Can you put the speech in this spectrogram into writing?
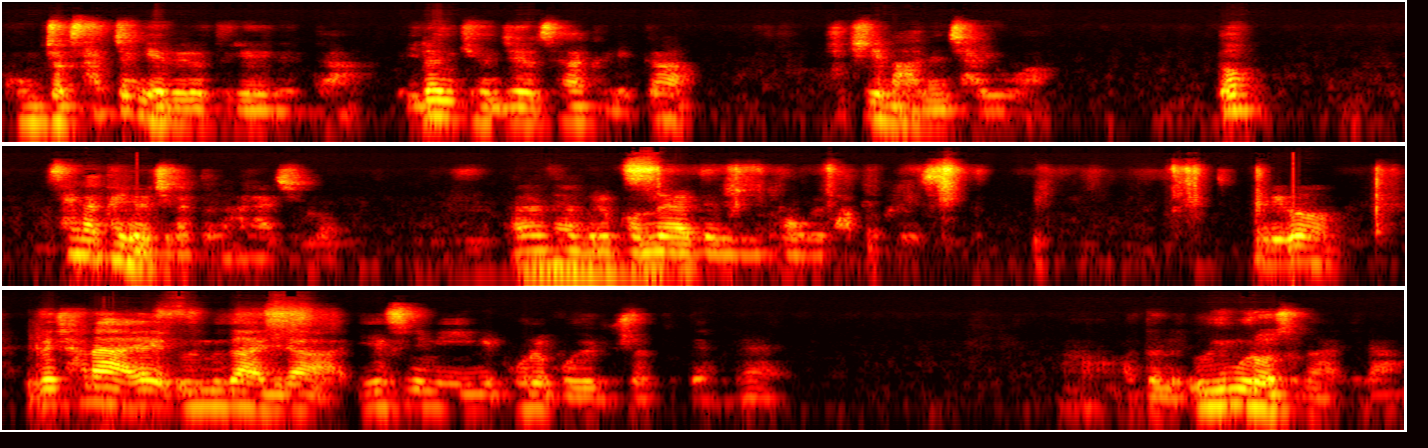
공적 사적 예배로 드려야 된다. 이런 견제를 생각하니까 확실히 많은 자유와 또 생각할 여지가 또 많아지고 다른 사람들을 권면할 때는 좀 도움을 받고 그랬습니다. 그리고 이것이 하나의 의무가 아니라 예수님이 이미 본을 보여주셨기 때문에 어, 어떤 의무로서가 아니라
